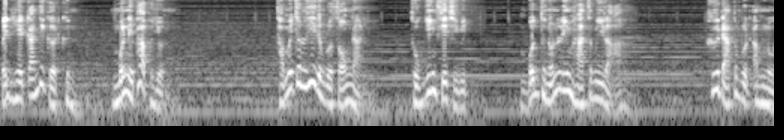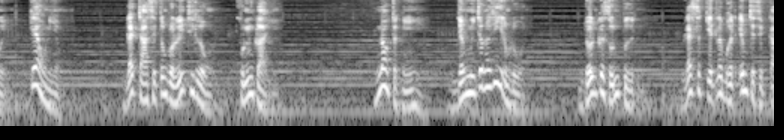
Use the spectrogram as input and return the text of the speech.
เป็นเหตุการณ์ที่เกิดขึ้นเหมือนในภาพยนตร์ทำให้เจ้าหน้าที่ตำรวจสองนายถูกยิงเสียชีวิต บนถนนริมหาดสมีหลา คือดาบตำรวจอำนวยแก้วเนียม และจ่าสิบตำรวจฤทธิลงขุนไกล นอกจากนี้ยังมีเจ้าหน้าที่ตำรวจโดนกระสุนปืน และสะเก็ดระเบิด M79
